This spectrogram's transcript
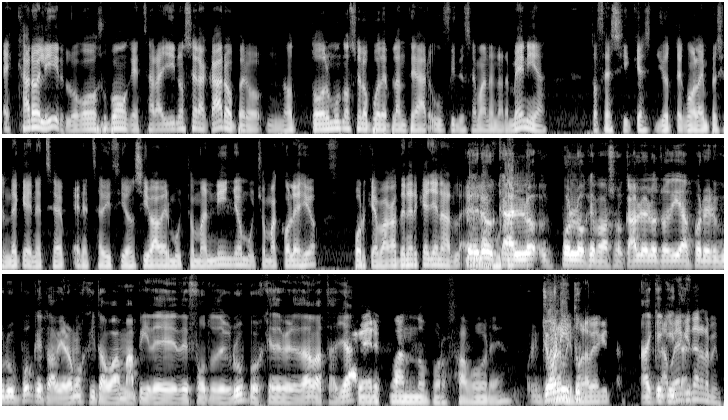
Es caro el ir. Luego supongo que estar allí no será caro, pero no todo el mundo se lo puede plantear un fin de semana en Armenia. Entonces sí que yo tengo la impresión de que en, este, en esta edición sí va a haber muchos más niños, muchos más colegios, porque van a tener que llenar. Pero la- Carlos, por lo que pasó Carlos el otro día por el grupo, que todavía no hemos quitado a Mapi de, de fotos del grupo, es que de verdad, basta ya. A ver cuándo, por favor, eh. Johnny, tú. la voy a quitar. Hay que La voy a quitar. quitar ahora mismo.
